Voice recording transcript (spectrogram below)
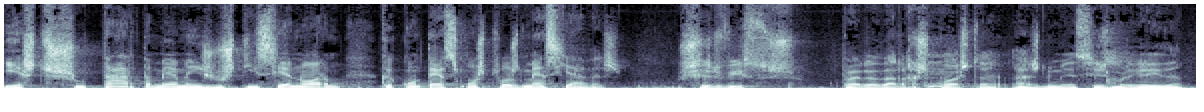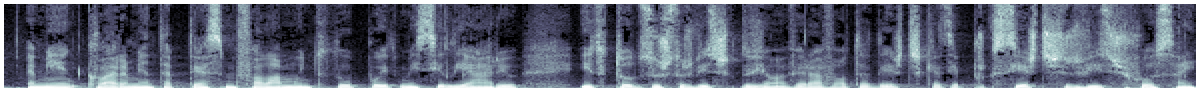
Este chutar também é uma injustiça enorme que acontece com as pessoas demenciadas. Os serviços para dar resposta às demências, Margarida? A mim, claramente, apetece-me falar muito do apoio domiciliário e de todos os serviços que deviam haver à volta destes. Quer dizer, porque se estes serviços fossem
